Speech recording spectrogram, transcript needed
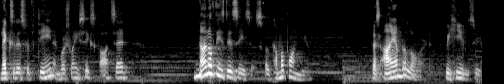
In Exodus 15 and verse 26, God said, None of these diseases will come upon you because I am the Lord who heals you.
